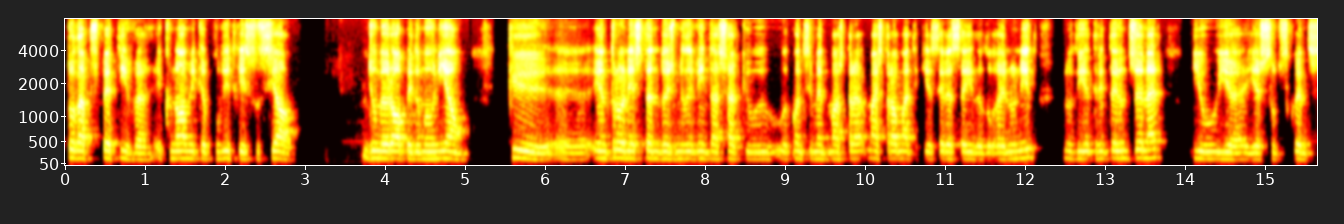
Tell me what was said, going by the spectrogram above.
toda a perspectiva económica, política e social de uma Europa e de uma União que uh, entrou neste ano de 2020 a achar que o, o acontecimento mais, tra mais, traumático ia ser a saída do Reino Unido no dia 31 de janeiro e, o, e, a, e as subsequentes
